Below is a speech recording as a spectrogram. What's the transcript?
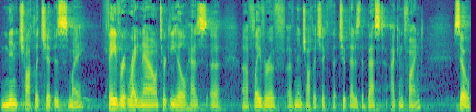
mint chocolate chip is my favorite right now. Turkey Hill has a, a flavor of, of, mint chocolate chip that, chip that is the best I can find. So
